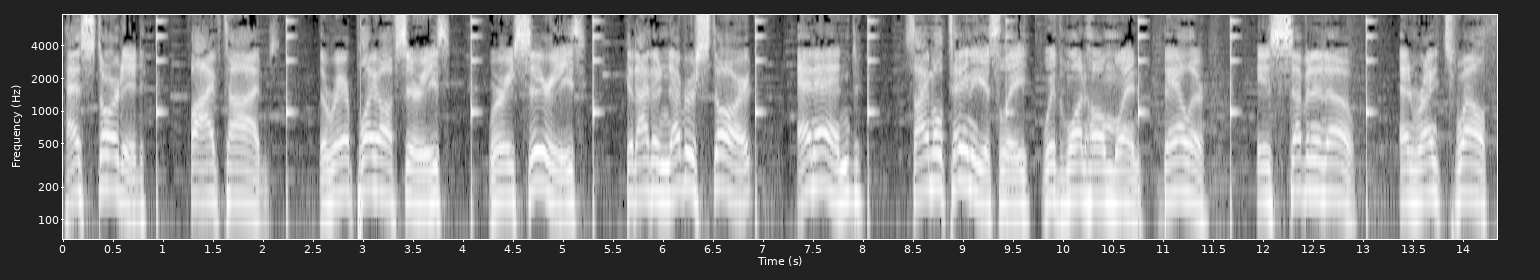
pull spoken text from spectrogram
has started five times. The rare playoff series where a series could either never start and end simultaneously with one home win. Baylor is 7 and 0 and ranked 12th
